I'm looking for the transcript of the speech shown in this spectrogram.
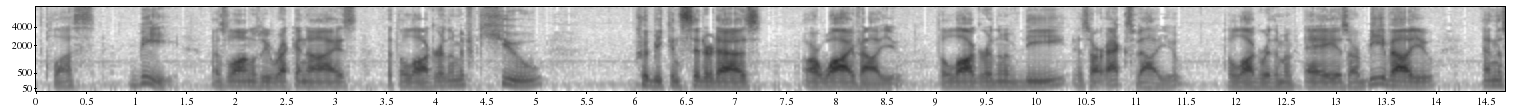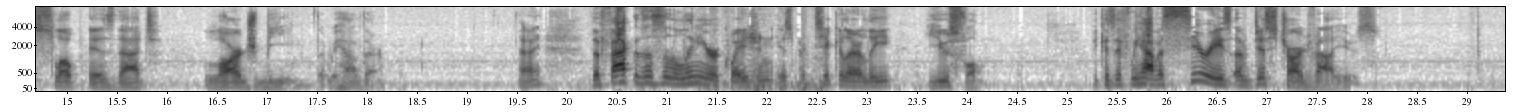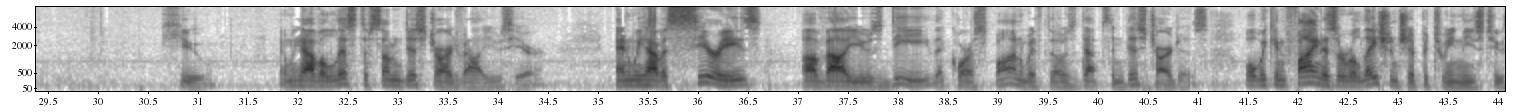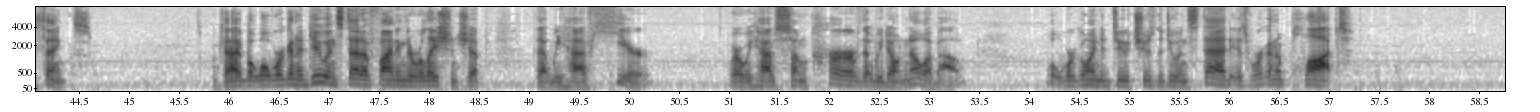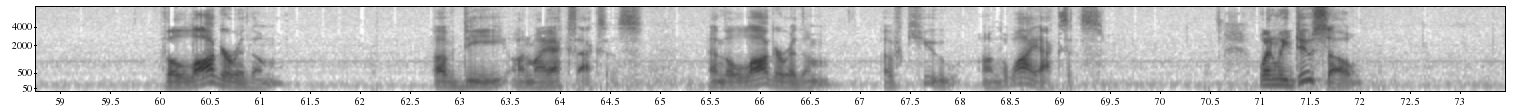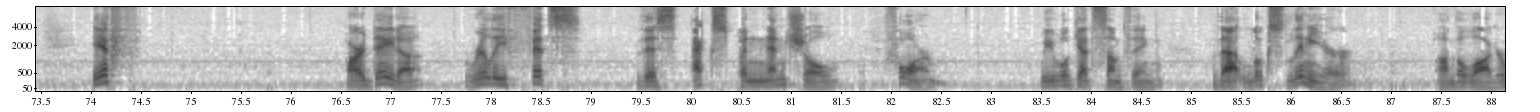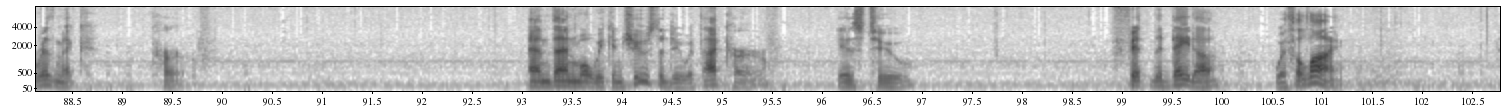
plus b, as long as we recognize that the logarithm of q could be considered as our y value. The logarithm of d is our x value. The logarithm of a is our b value. And the slope is that large b that we have there. Okay? The fact that this is a linear equation is particularly useful because if we have a series of discharge values, Q, and we have a list of some discharge values here, and we have a series of values D that correspond with those depths and discharges, what we can find is a relationship between these two things. Okay, but what we're going to do instead of finding the relationship that we have here, where we have some curve that we don't know about, what we're going to do, choose to do instead, is we're going to plot the logarithm of d on my x-axis and the logarithm of q on the y-axis. When we do so, if our data really fits this exponential form, we will get something that looks linear on the logarithmic curve. And then what we can choose to do with that curve is to fit the data with a line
